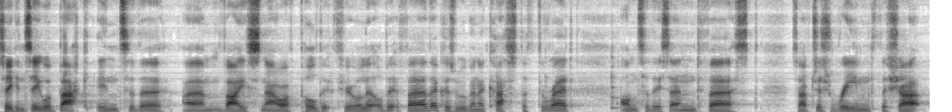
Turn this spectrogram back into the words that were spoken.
So you can see we're back into the um, vise now. I've pulled it through a little bit further because we're going to cast the thread onto this end first. So I've just reamed the sharp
